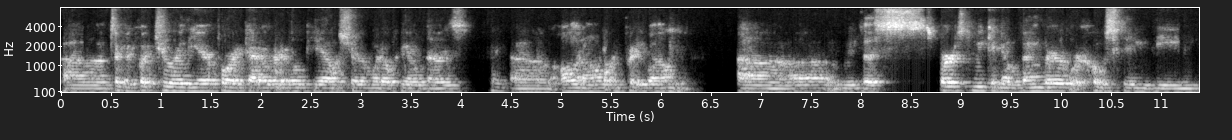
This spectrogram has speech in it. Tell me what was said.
Uh, took a quick tour of the airport, got over to OPL, showed them what OPL does. Um, all in all, went pretty well. Uh, this first week in November, we're hosting the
